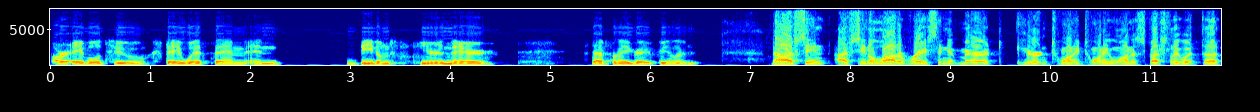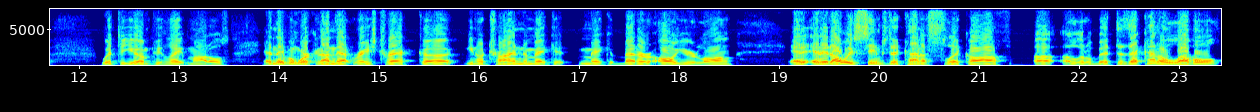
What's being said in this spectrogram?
are able to stay with them and beat them here and there. It's definitely a great feeling. Now I've seen I've seen a lot of racing at Merritt here in 2021, especially with the with the UMP late models, and they've been working on that racetrack, uh, you know, trying to make it make it better all year long, and and it always seems to kind of slick off a little bit. Does that kind of level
